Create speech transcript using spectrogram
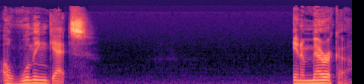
a woman gets in America.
